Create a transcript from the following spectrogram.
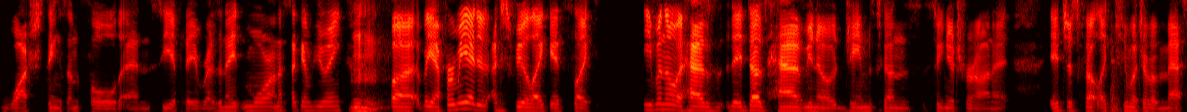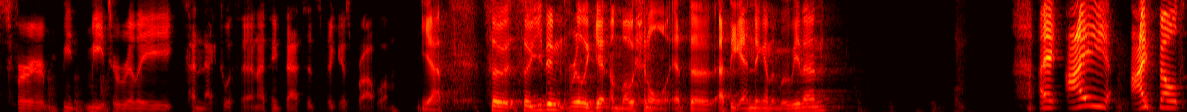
watch things unfold and see if they resonate more on a second viewing. Mm-hmm. But but yeah, for me, I just I just feel like it's like even though it has it does have you know James Gunn's signature on it, it just felt like too much of a mess for me, me, to really connect with it and i think that's its biggest problem yeah so so you didn't really get emotional at the at the ending of the movie then i i i felt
